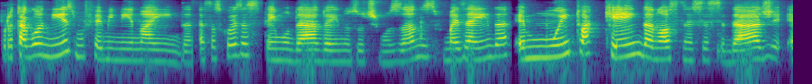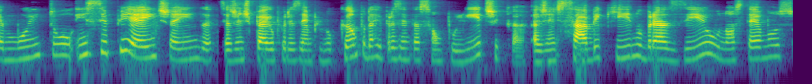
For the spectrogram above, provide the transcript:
protagonismo feminino ainda. Essas coisas têm mudado aí nos últimos anos, mas ainda é muito aquém da nossa necessidade, é muito incipiente ainda. Se a gente pega, por exemplo, no campo da representação política, a gente sabe que no Brasil nós temos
